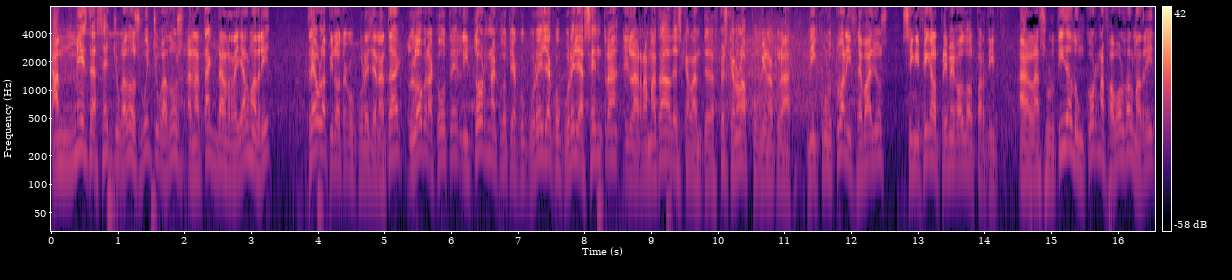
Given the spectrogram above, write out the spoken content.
amb més de 7 jugadors, 8 jugadors en atac del Real Madrid, treu la pilota Cucurella en atac, l'obre Cote, li torna Cote a Cucurella, Cucurella centra i la rematada d'Escalante, després que no la puguin aturar ni Courtois ni Ceballos, significa el primer gol del partit. A la sortida d'un corn a favor del Madrid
